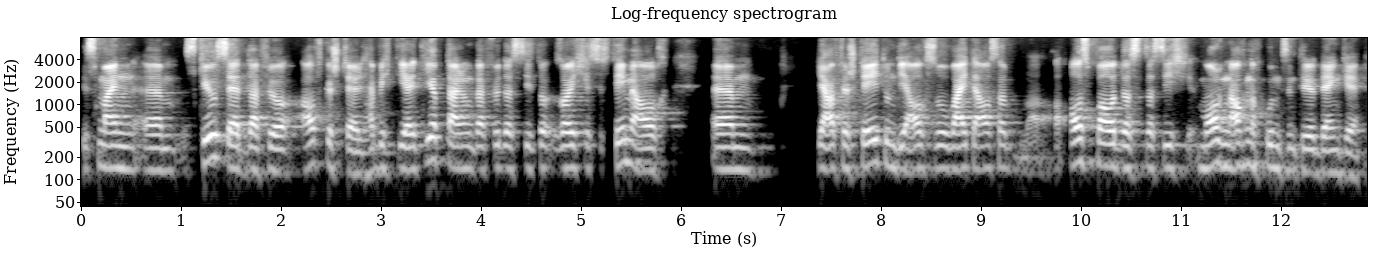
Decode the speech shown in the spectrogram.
Ist mein ähm, Skillset dafür aufgestellt? Habe ich die IT-Abteilung dafür, dass sie solche Systeme auch ähm, ja, versteht und die auch so weiter aus, ausbaut, dass, dass ich morgen auch noch kundenzentriert denke?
